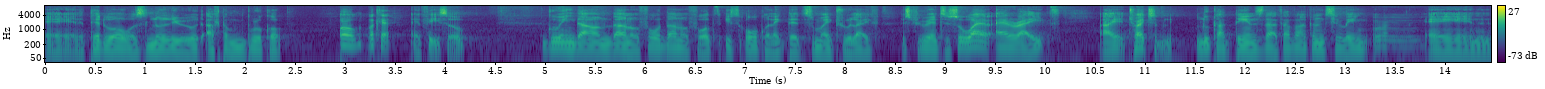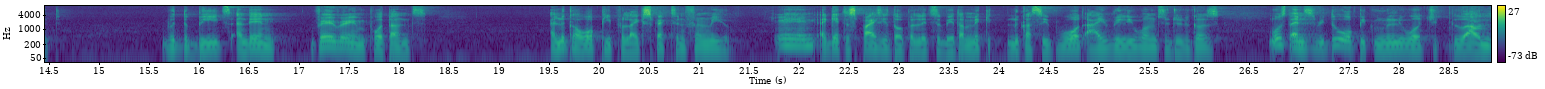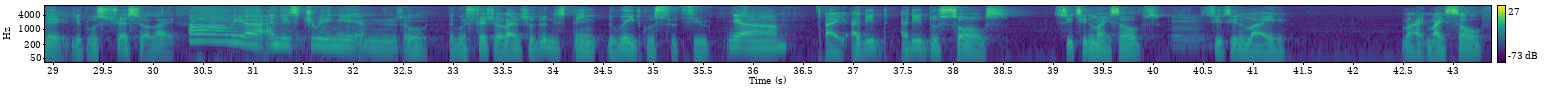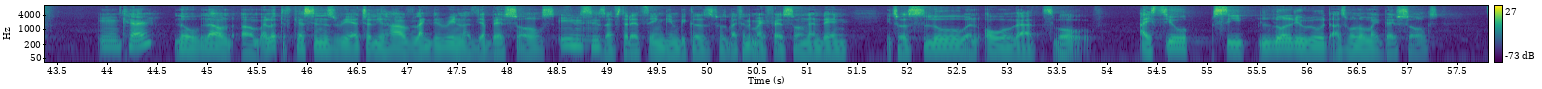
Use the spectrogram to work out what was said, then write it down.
And the third one was Lonely Road after we broke up. oh, okay. I think so. Going down, down and forth, down and forth, it's all connected to my true life experiences. So while I write, I try to look at things that have happened to me mm. and with the beats. And then, very, very important, I look at what people are expecting from you. Mm. I get to spice it up a little bit and make it look as if what I really want to do because most times if you do what people really want you to do out there, it will stress your life. Oh, yeah. And it's draining. So it will stress your life. So do this thing the way it could suit you. Yeah. I, I did I did those songs suiting myself, mm. suiting my my myself. Okay. No, now um, a lot of persons we actually have like the rain as their best songs mm-hmm. since I've started singing because it was actually my first song and then it was slow and all that. But I still see Lonely Road as one of my best songs.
